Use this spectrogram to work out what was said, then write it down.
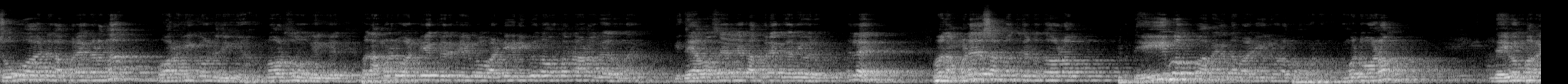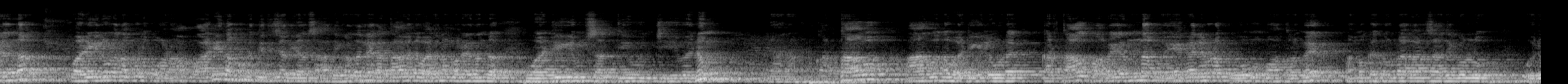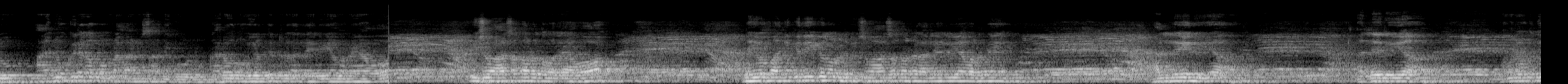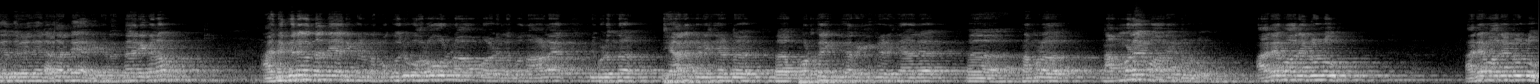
ഷൂ ആയിട്ട് കപ്പലെ കിടന്ന് ഉറങ്ങിക്കൊണ്ടിരിക്കുക ഓർത്ത് നോക്കിയെങ്കിൽ ഇപ്പം നമ്മുടെ വണ്ടിയൊക്കെ കയറി കഴിയുമ്പോൾ വണ്ടി ഇരിക്കുന്ന ഓർത്തുകൊണ്ടാണോ കയറുന്നത്? ഇതേ അവസ്ഥയിലേക്ക് കപ്പലെ കയറി വരും അല്ലേ? അപ്പോൾ നമ്മളെ സംബന്ധിച്ചിടത്തോളം ദൈവം പറയുന്ന വഴിയിലൂടെ പോകണം. ഇങ്ങോട്ട് പോകണം ദൈവം പറയുന്ന വഴിയിലൂടെ നമ്മൾ പോകണം. ആ വഴി നമുക്ക് തിരിച്ചറിയാൻ സാധിക്കും. അതല്ലേ കർത്താവിന്റെ വചനം പറയുന്നുണ്ട് വഴിയും സത്യവും ജീവനും ഞാനാണ്. കർത്താവ് ആകുന്ന വഴിയിലൂടെ കർത്താവ് പറയുന്ന മേഖലയുടെ പോകുമ്പോൾ മാത്രമേ നമുക്ക് എന്തുണ്ടാകാൻ സാധിക്കുള്ളൂ? ഒരു അനുഗ്രഹം ഉണ്ടാകാൻ സാധിക്കുകയുള്ളൂ കരോ ഉയർത്തിട്ട് നല്ല പറയാവോ? വിശ്വാസത്തോടെ പറയാവോ ദൈവം അനുഗ്രഹിക്കുന്നുണ്ട് വിശ്വാസത്തോടെ. അല്ലേലുയ പറഞ്ഞേ. അല്ലേലുയ അല്ലേലുയ നമ്മളോട് ചേർത്ത് കഴിഞ്ഞാൽ അത് തന്നെ ആയിരിക്കണം എന്തായിരിക്കണം? അനുഗ്രഹം തന്നെ ആയിരിക്കണം നമുക്ക് ഒരു കുറവും ഉണ്ടാകാൻ പാടില്ല. അപ്പോൾ നാളെ ഇവിടുന്ന് ധ്യാനം കഴിഞ്ഞിട്ട് പുറത്തേക്ക് ഇറങ്ങി കഴിഞ്ഞാൽ നമ്മൾ നമ്മളെ മാറിയിട്ടുള്ളൂ. ആരെ മാറിയിട്ടുള്ളൂ? ആരെ മാറിയിട്ടുള്ളൂ?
